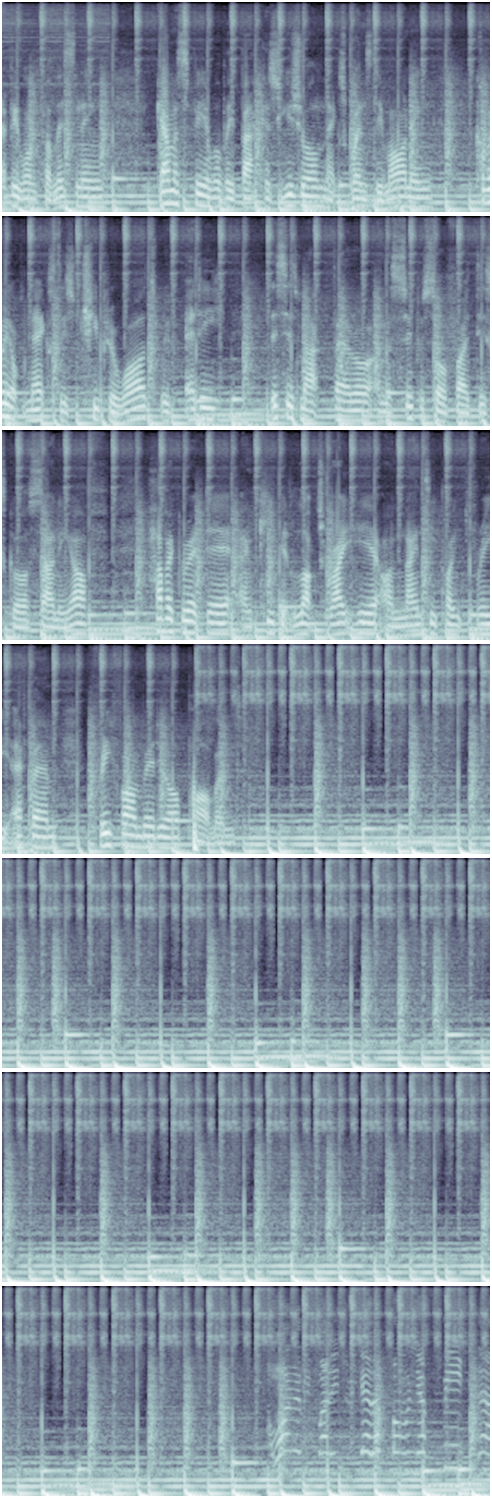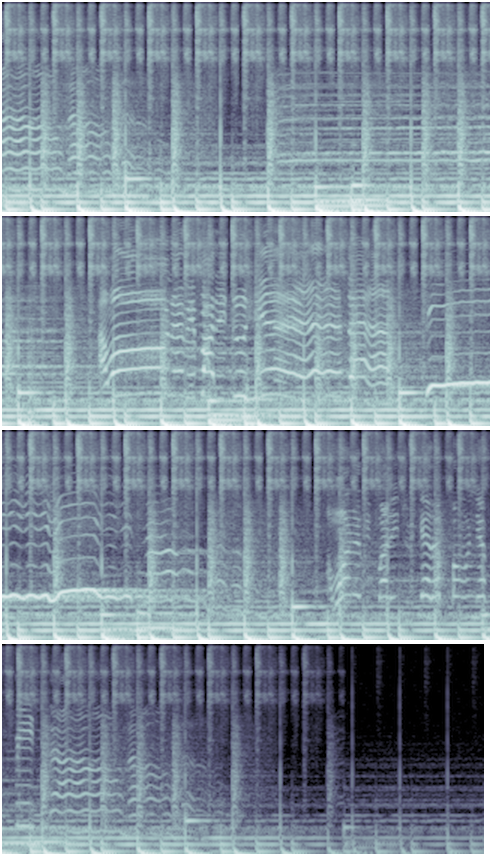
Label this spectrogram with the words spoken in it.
Everyone for listening. Gamasphere will be back as usual next Wednesday morning. Coming up next is Cheap Rewards with Eddie. This is Mark Farrow and the Super Soulfly Disco signing off. Have a great day and keep it locked right here on 90.3 FM, Freeform Radio Portland.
